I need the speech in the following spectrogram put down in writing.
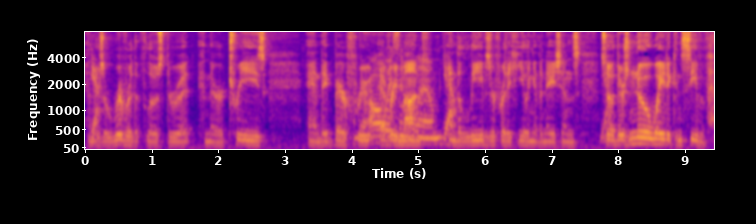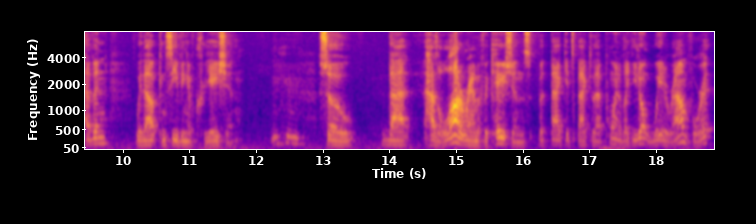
And Yeah. there's a river that flows through it, and there are trees, and they bear fruit every month, yeah. and the leaves are for the healing of the nations. So there's no way to conceive of heaven without conceiving of creation. Mm-hmm. So that has a lot of ramifications, but that gets back to that point of like, you don't wait around for it.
